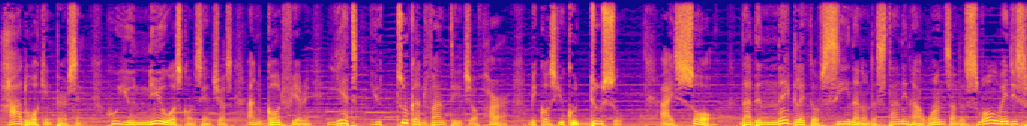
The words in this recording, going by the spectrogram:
hard-working person who you knew was conscientious and God-fearing, yet you took advantage of her because you could do so. I saw that the neglect of seeing and understanding her wants and the small wages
